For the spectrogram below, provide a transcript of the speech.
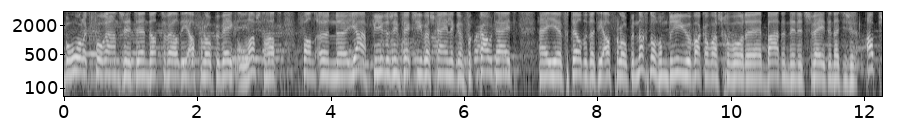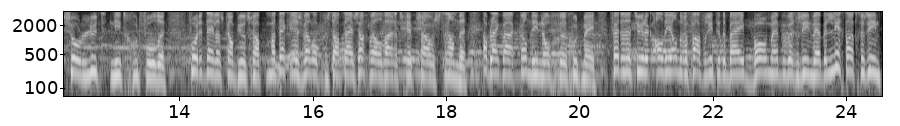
behoorlijk vooraan zitten. En dat terwijl hij afgelopen week last had van een ja, virusinfectie. Waarschijnlijk een verkoudheid. Hij vertelde dat hij afgelopen nacht nog om drie uur wakker was geworden. Badend in het zweet. En dat hij zich absoluut niet goed voelde voor dit Nederlands kampioenschap. Maar Dekker is wel opgestapt. Hij zag wel waar het schip zou stranden. Maar blijkbaar kan die nog eh, goed mee. Verder natuurlijk al die andere favorieten erbij. Boom hebben we gezien. We hebben Lichthart gezien.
